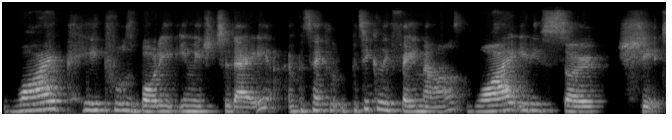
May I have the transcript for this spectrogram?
why people's body image today, and particularly, particularly females, why it is so shit.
